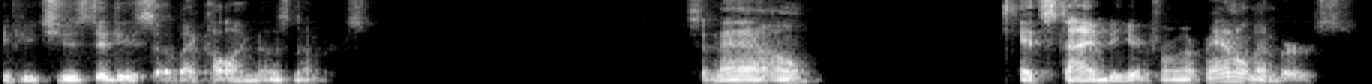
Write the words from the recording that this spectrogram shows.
if you choose to do so by calling those numbers. So now it's time to hear from our panel members.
